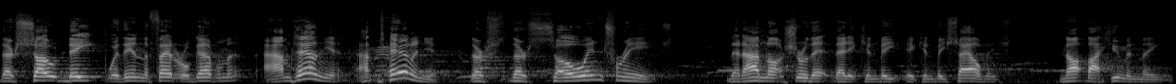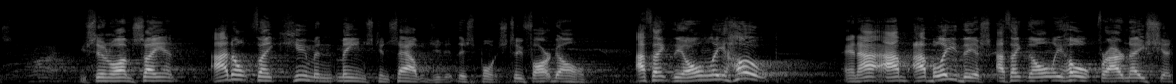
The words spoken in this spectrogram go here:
They're so deep within the federal government. I'm telling you, I'm telling you, they're, they're so entrenched that I'm not sure that, that it, can be, it can be salvaged, not by human means. You see what I'm saying? I don't think human means can salvage it at this point. It's too far gone. I think the only hope, and I, I, I believe this, I think the only hope for our nation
